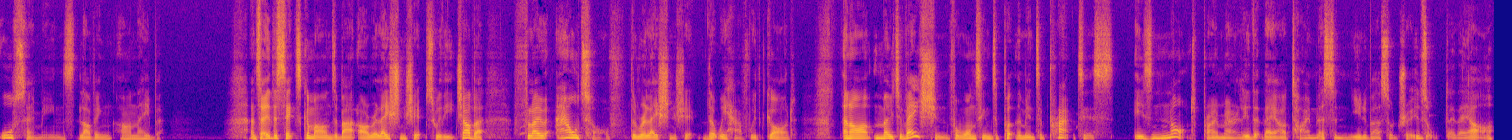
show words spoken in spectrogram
also means loving our neighbour. And so the six commands about our relationships with each other flow out of the relationship that we have with God. And our motivation for wanting to put them into practice is not primarily that they are timeless and universal truths, although they are,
